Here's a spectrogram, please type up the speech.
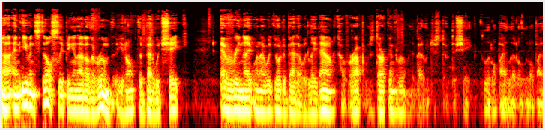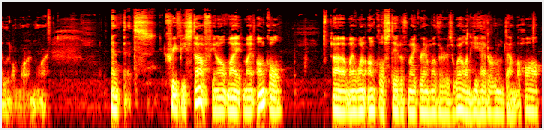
Uh, and even still sleeping in that other room, you know, the bed would shake. Every night when I would go to bed, I would lay down, cover up. It was dark in the room, and the bed would just start to shake little by little, little by little, more and more and that's creepy stuff. You know, my my uncle, uh, my one uncle stayed with my grandmother as well, and he had a room down the hall.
